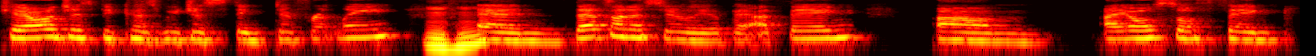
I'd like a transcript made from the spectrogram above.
challenges because we just think differently mm-hmm. and that's not necessarily a bad thing um, I also think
